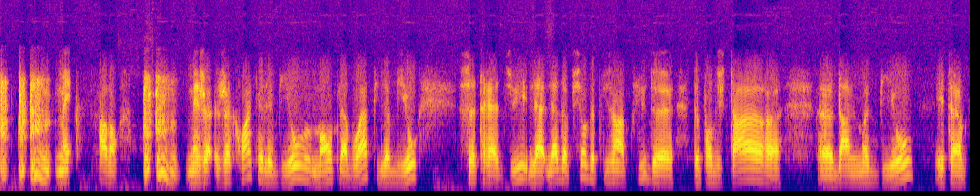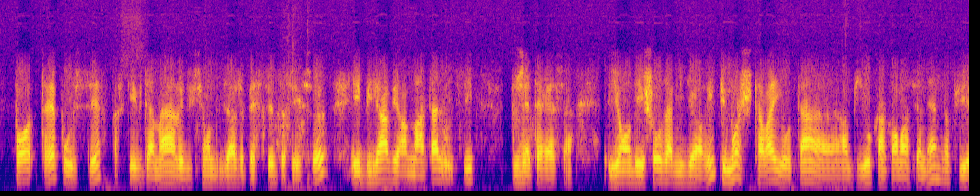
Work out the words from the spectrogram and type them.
mais, pardon, mais je, je, crois que le bio monte la voie, puis le bio se traduit, l'adoption de plus en plus de, de producteurs euh, euh, dans le mode bio est un pas très positif, parce qu'évidemment, réduction de l'usage de pesticides, ça c'est sûr, et bilan environnemental aussi, plus intéressant. Ils ont des choses à améliorer. Puis moi, je travaille autant en bio qu'en conventionnel, là, puis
